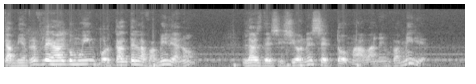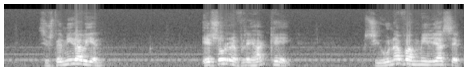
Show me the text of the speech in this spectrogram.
También refleja algo muy importante en la familia, ¿no? Las decisiones se tomaban en familia. Si usted mira bien, eso refleja que si una familia se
